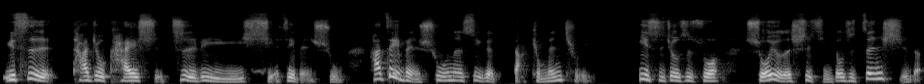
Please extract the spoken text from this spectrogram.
于是他就开始致力于写这本书。他这本书呢是一个 documentary，意思就是说所有的事情都是真实的。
